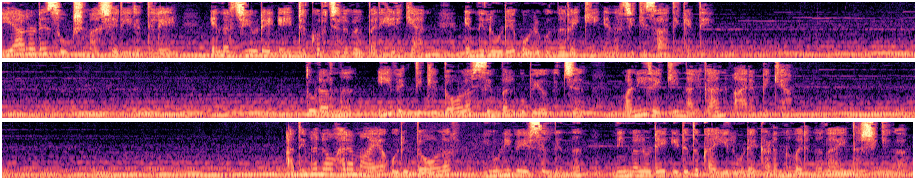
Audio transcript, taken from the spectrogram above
ഇയാളുടെ സൂക്ഷ്മ ശരീരത്തിലെ എനർജിയുടെ ഏറ്റക്കുറച്ചിലുകൾ പരിഹരിക്കാൻ എന്നിലൂടെ ഒഴുകുന്ന റെക്കി എനർജിക്ക് സാധിക്കട്ടെ. തുടർന്ന് ഈ വ്യക്തിക്ക് ഡോളർ സിമ്പൽ ഉപയോഗിച്ച് മണി റെക്കി നൽകാൻ ആരംഭിക്കാം. അതിമനോഹരമായ ഒരു ഡോളർ യൂണിവേഴ്സിൽ നിന്ന് നിങ്ങളുടെ ഇടതു കൈയിലൂടെ കടന്നു വരുന്നതായി ദർശിക്കുക.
